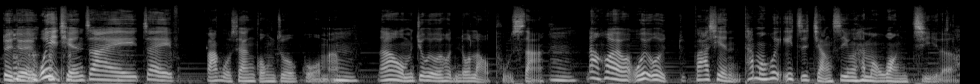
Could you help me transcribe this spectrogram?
对对，我以前在在。法鼓山工作过嘛，嗯、然后我们就会有很多老菩萨。嗯，那后来我我发现他们会一直讲，是因为他们忘记了。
